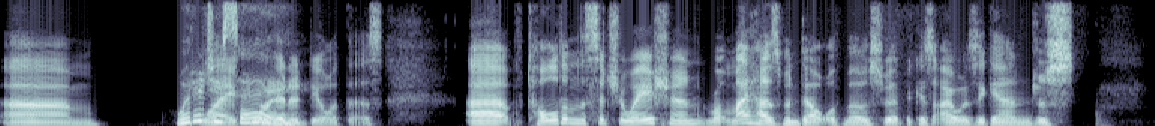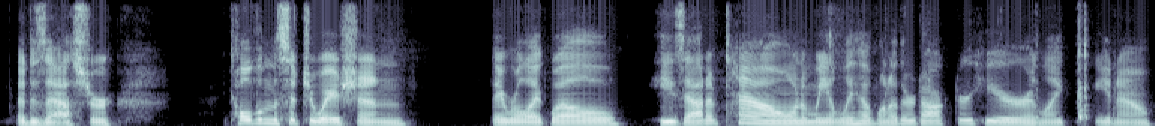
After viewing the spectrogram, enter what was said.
Um, What did like, you say? We're going to deal with this. Uh, told him the situation. Well, my husband dealt with most of it because I was, again, just a disaster. Told them the situation. They were like, well, he's out of town and we only have one other doctor here. And, like, you know,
